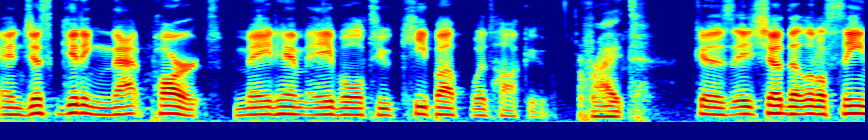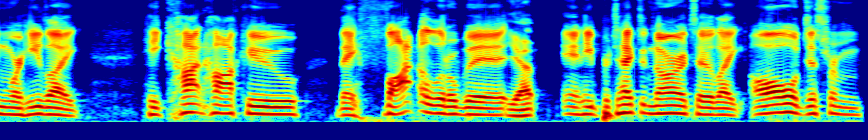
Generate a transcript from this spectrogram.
And just getting that part made him able to keep up with Haku. right, because it showed that little scene where he like he caught Haku. They fought a little bit. Yep. And he protected Naruto like all just from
